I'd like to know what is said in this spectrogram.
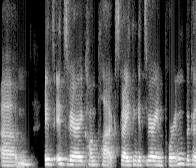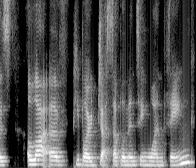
um, it's it's very complex, but I think it's very important because a lot of people are just supplementing one thing.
